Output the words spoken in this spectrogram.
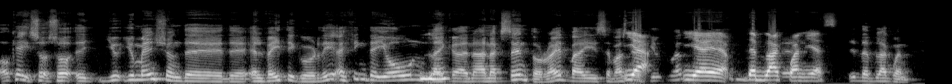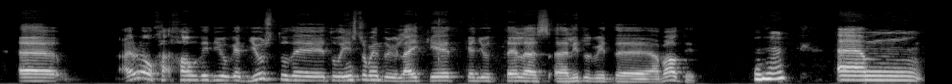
okay, so so uh, you you mentioned the the Eluveitie Gurdi. I think they own mm -hmm. like an, an Accento, right, by Sebastian yeah, Yeah, yeah, the black one, yes. The black one. Uh, I don't know how, how, did you get used to the to the instrument? Do you like it? Can you tell us a little bit uh, about it? Mm-hmm. Um,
